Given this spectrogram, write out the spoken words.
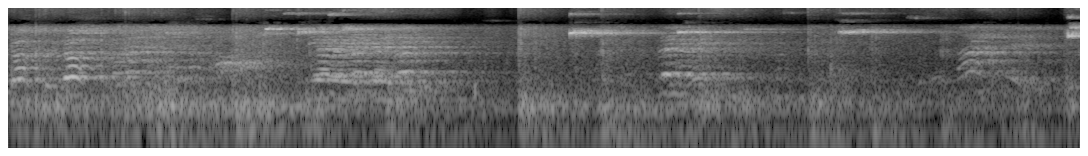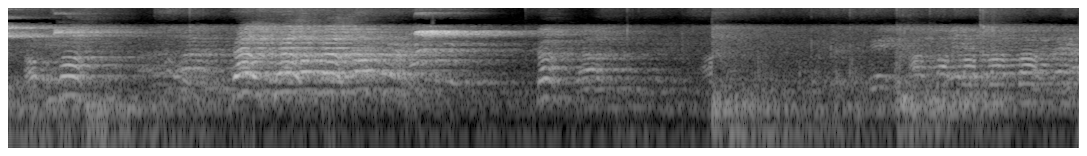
Up, up, up, up, up.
